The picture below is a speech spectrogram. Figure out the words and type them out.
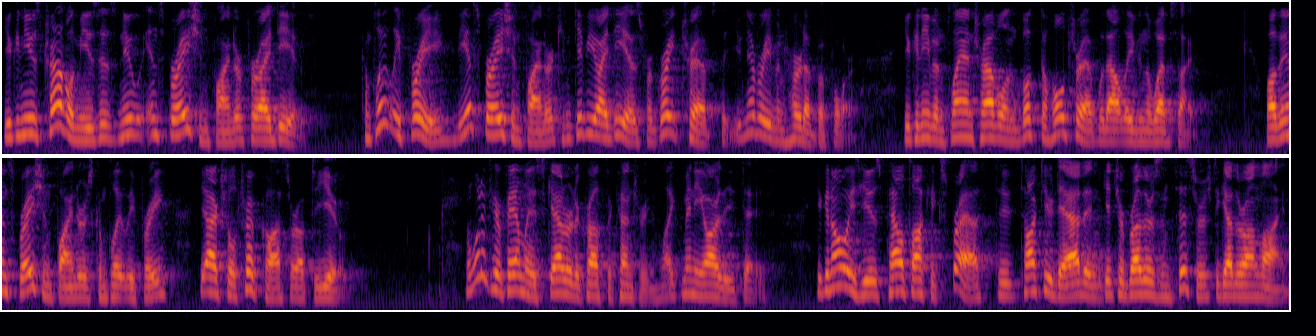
You can use TravelMuse's new Inspiration Finder for ideas. Completely free, the Inspiration Finder can give you ideas for great trips that you never even heard of before. You can even plan travel and book the whole trip without leaving the website. While the Inspiration Finder is completely free, the actual trip costs are up to you. And what if your family is scattered across the country, like many are these days? You can always use Paltalk Express to talk to your dad and get your brothers and sisters together online.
